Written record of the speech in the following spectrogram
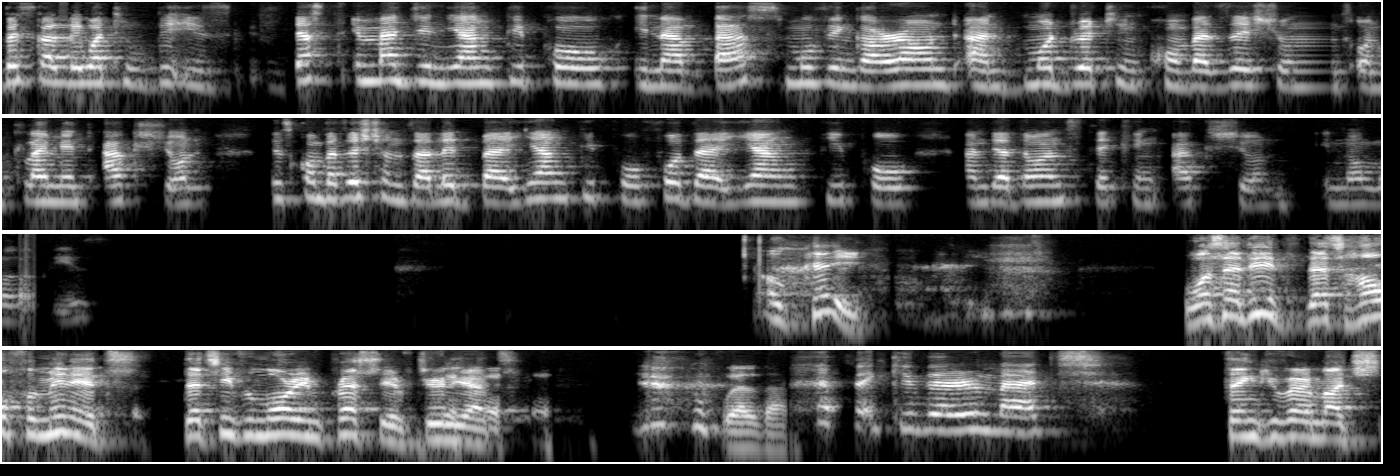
basically what it will be is just imagine young people in a bus moving around and moderating conversations on climate action. These conversations are led by young people for the young people, and they're the ones taking action in all of this. Okay. Was that it? That's half a minute. That's even more impressive, Juliet. well done. Thank you very much. Thank you very much.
